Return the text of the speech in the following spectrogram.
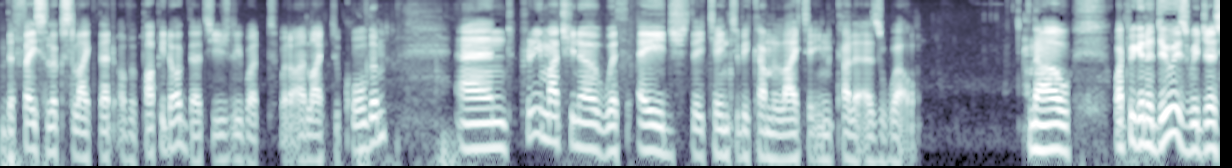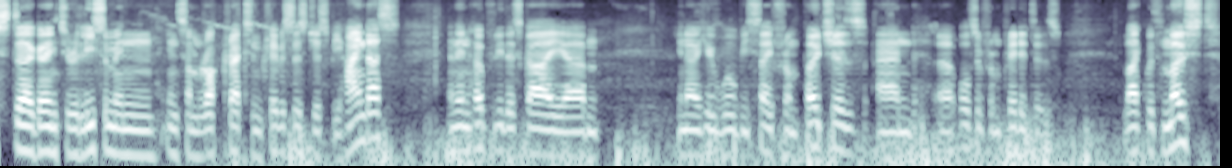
The face looks like that of a puppy dog. That's usually what what i like to call them. And pretty much you know with age they tend to become lighter in color as well. Now what we're going to do is we're just uh, going to release them in in some rock cracks and crevices just behind us. And then hopefully this guy um, you know he will be safe from poachers and uh, also from predators like with most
